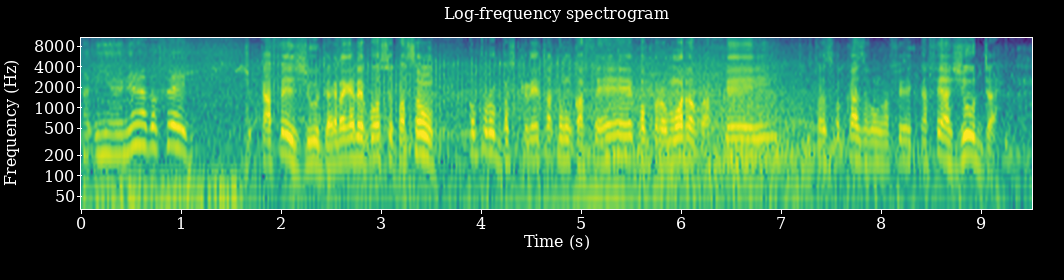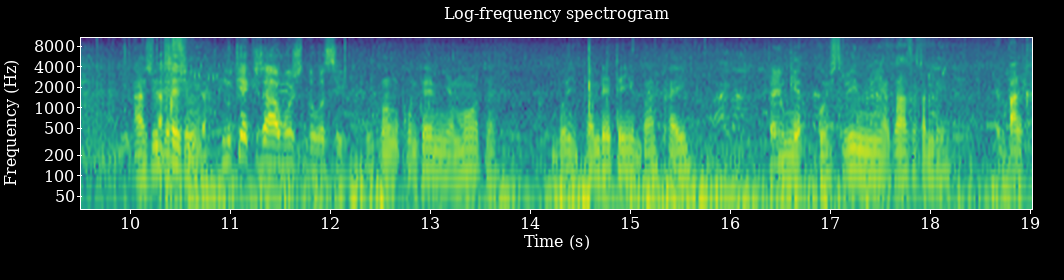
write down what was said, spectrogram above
na inyenenena kafeli Café ajuda, agora depois passou, comprou bicicleta com café, comprou moto com café, faz casa com café, café ajuda. Ajuda, Café sim. ajuda. No que é que já hoje ajudou assim? Com- Comprei minha moto, depois também tenho banca aí. Tem Minha- construí minha casa também. É banca.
